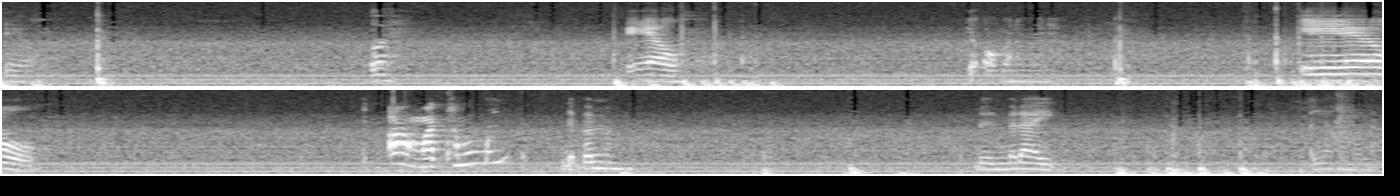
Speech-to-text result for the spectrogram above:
แอลเอ้ยแอลจะออกมาทำไมนะแอล ออกมาทำไมเดี๋ยวแป๊บหนึงเดินไม่ได้อะไรของมันอะ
